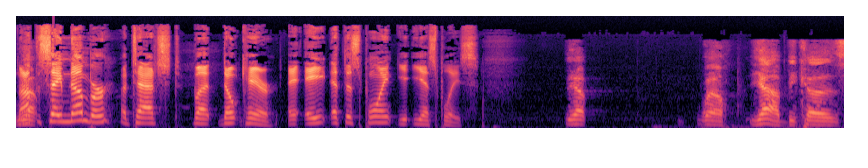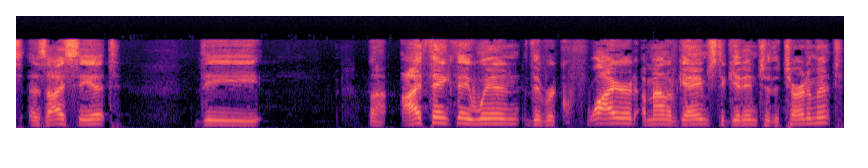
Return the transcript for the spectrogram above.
Not Yep. the same number attached, but don't care. Eight at this point? Y- yes, please. Yep. Well, yeah, because as I see it, the uh, I think they win the required amount of games to get into the tournament,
